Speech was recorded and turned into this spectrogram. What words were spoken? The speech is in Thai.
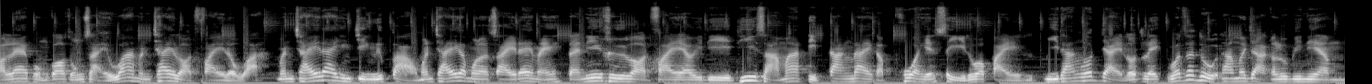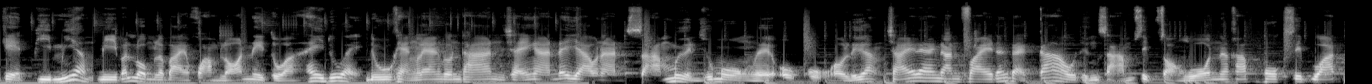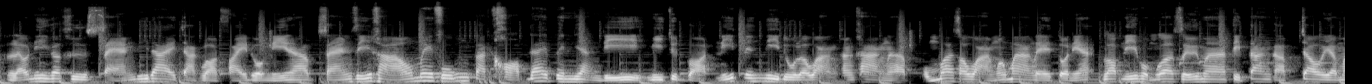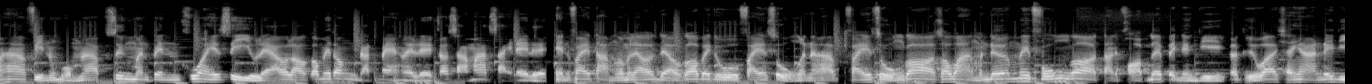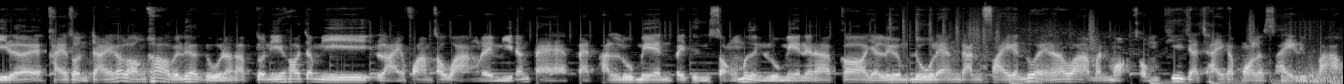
อนแรกผมก็สงสัยว่ามันใช่หลอดไฟเหรอวะ มันใช้ได้จริง ๆ หรือเปล่า มันใช้กับมอเตอร์ไซค์ได้ไหม แต่นี่คือหลอดไฟ LED ที่สามารถติดตั้งได้กับพวก H4 ทั่วไป มีทั้งรถใหญ่รถเล็ก วัสดุทำมาจากอลูมิเนียมเกรดพรีเมียม มีพัดลมระบายความร้อนในตัวให้ด้วย ดูแข็งแรงทนทานใช้งานได้ยาวนาน 30,000 ชั่วโมงเลย โอ้โห เอาเรื่อง ใช้แรงดันไฟตั้งแต่ 9 ถึง 32 โวลต์นะครับ 60 วัตต์ แล้วนี่ก็คือแสงที่ได้จากหลอดไฟดวงนี้นะครับแสงสีขาวไม่ฟุ้งตัดขอบได้เป็นอย่างดี มีจุดบอดนิดนึงนี่ดูระหว่างข้างๆนะครับผมว่าสว่างมากๆเลยตัวเนี้ยรอบนี้ผมก็ซื้อมาติดตั้งกับเจ้า Yamaha Fin ของผมนะครับซึ่งมันเป็นขั้ว H4 อยู่แล้ว เราก็ไม่ต้องดัดแปลงอะไรเลย ก็สามารถใส่ได้เลย เห็นไฟต่ำกันมาแล้ว เดี๋ยวก็ไปดูไฟสูงกันนะครับไฟสูงก็สว่างเหมือนเดิมไม่ฟุ้งก็ตัดขอบได้เป็นอย่างดี ก็ถือว่าใช้งานได้ดีเลย ใครสนใจก็ลองเข้าไปเลือกดูนะครับตัวนี้เขาจะมีหลายความสว่างเลยมีตั้งแต่8,000 ลูเมนไปถึง 20,000 ลูเมนนะครับ ก็อย่าลืมดูแรงดันไฟกันด้วยนะว่ามันเหมาะสมที่จะใช้กับมอเตอร์ไซค์หรือเปล่า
